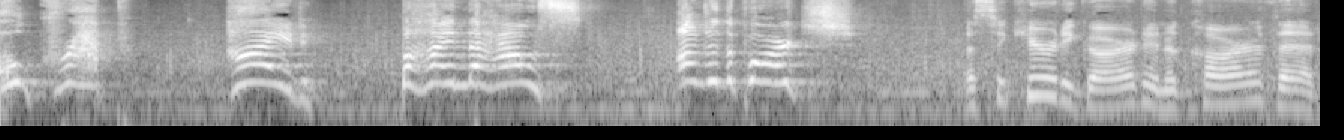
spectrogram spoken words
Oh crap! Hide! Behind the house! Under the porch! A security guard in a car that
